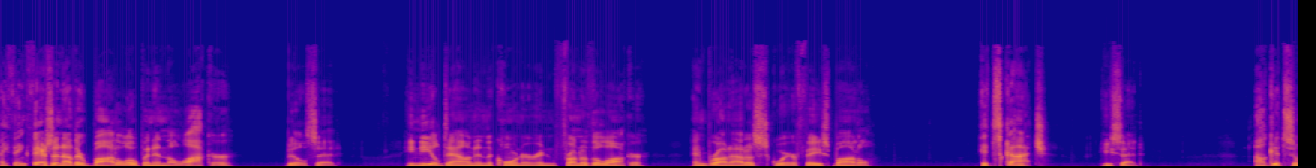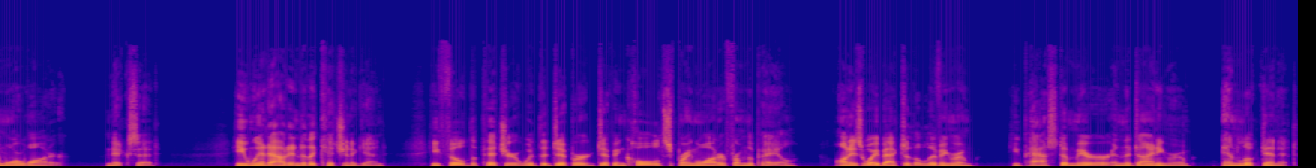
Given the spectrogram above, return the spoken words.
I think there's another bottle open in the locker, Bill said. He kneeled down in the corner in front of the locker and brought out a square faced bottle. It's scotch, he said. I'll get some more water, Nick said. He went out into the kitchen again. He filled the pitcher with the dipper, dipping cold spring water from the pail. On his way back to the living room, he passed a mirror in the dining room and looked in it.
